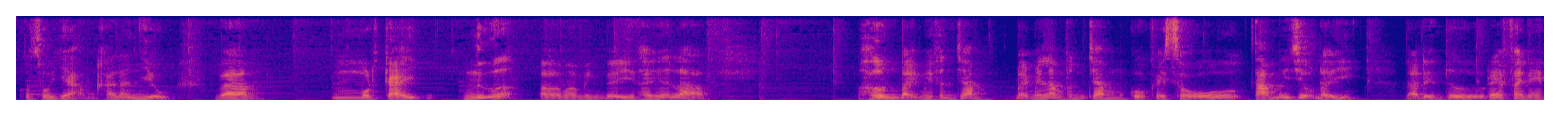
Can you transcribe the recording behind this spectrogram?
con số giảm khá là nhiều. Và một cái nữa uh, mà mình đấy thấy là hơn 70%, 75% của cái số 80 triệu đấy là đến từ Red Finance.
